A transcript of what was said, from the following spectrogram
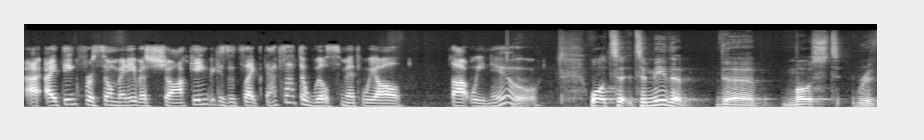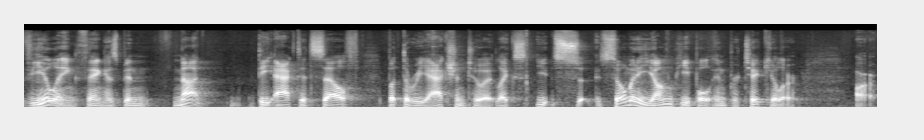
I, I think for so many of us, shocking because it's like, that's not the Will Smith we all thought we knew. Well, to, to me, the the most revealing thing has been not the act itself, but the reaction to it. Like so, so many young people, in particular, are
